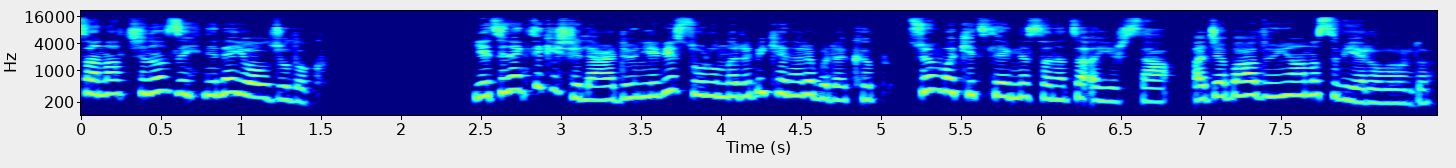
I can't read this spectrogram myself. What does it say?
Sanatçının zihnine yolculuk. Yetenekli kişiler dünyevi sorunları bir kenara bırakıp tüm vakitlerini sanata ayırsa acaba dünya nasıl bir yer olurdu?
